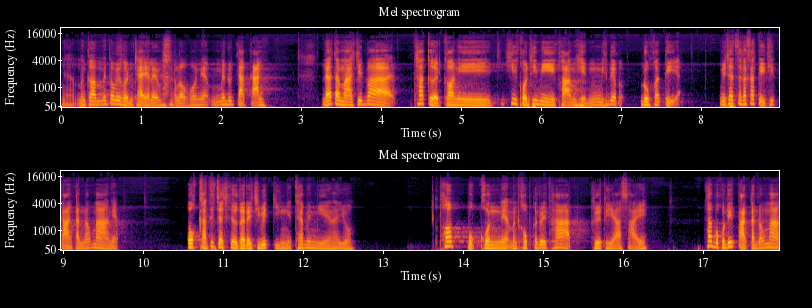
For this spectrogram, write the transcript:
เนี่ยมันก็ไม่ต้องไปสนใจอะไรมากหรอกพวกนี้ไม่รู้จักกัน แล้วแต่มาคิดว่าถ้าเกิดกรณีที่คนที่มีความเห็นมีเรียกดุคติ มีทัศนคติที่ต่างกันมากๆเนี่ย โอกาสที่จะเจอกันในชีวิตจริงเนี่ยแทบไม่มีนะโยมเพราะบุคคลเนี่ยมันคบกันด้วยธาตุคือทยาศัย ถ้าบุคคลที่ต่างกันมาก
